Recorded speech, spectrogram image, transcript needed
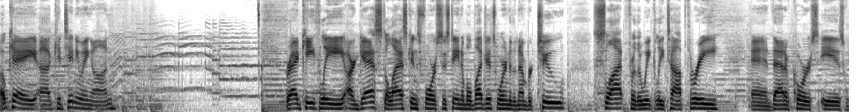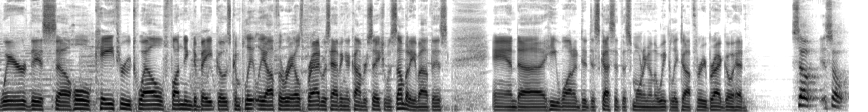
Okay, uh, continuing on. Brad Keithley, our guest, Alaskans for Sustainable Budgets. We're into the number two slot for the weekly top three. And that, of course, is where this uh, whole K through 12 funding debate goes completely off the rails. Brad was having a conversation with somebody about this, and uh, he wanted to discuss it this morning on the weekly top three. Brad, go ahead. So, so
